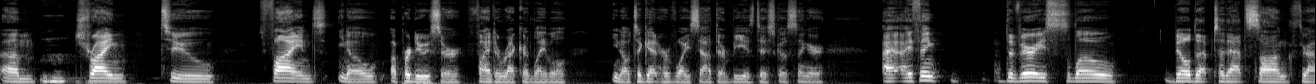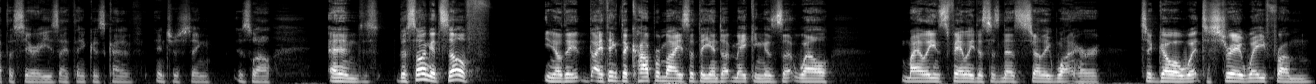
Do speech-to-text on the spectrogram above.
Um, Trying to find you know a producer, find a record label, you know, to get her voice out there, be a disco singer. I, I think the very slow build up to that song throughout the series, I think, is kind of interesting as well. And the song itself, you know, they I think the compromise that they end up making is that well, Mylene's family doesn't necessarily want her to go away to stray away from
